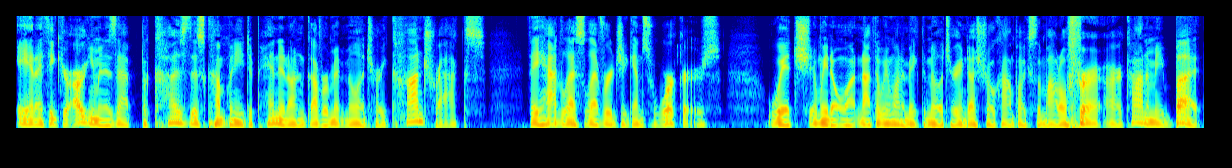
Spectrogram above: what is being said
And I think your argument is that because this company depended on government military contracts, they had less leverage against workers, which, and we don't want, not that we want to make the military industrial complex the model for our economy, but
